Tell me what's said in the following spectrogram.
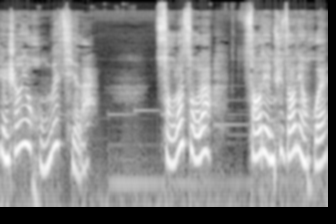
脸上又红了起来。走了走了，早点去早点回。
